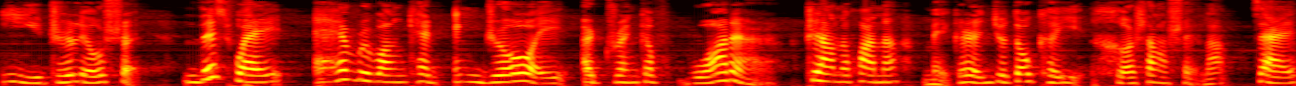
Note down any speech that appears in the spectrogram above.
一直流水。This way, everyone can enjoy a drink of water. 这样的话呢，每个人就都可以喝上水了。在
